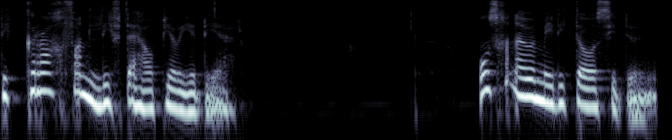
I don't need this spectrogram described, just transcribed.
Die krag van liefde help jou hierdeur. Ons gaan nou 'n meditasie doen.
